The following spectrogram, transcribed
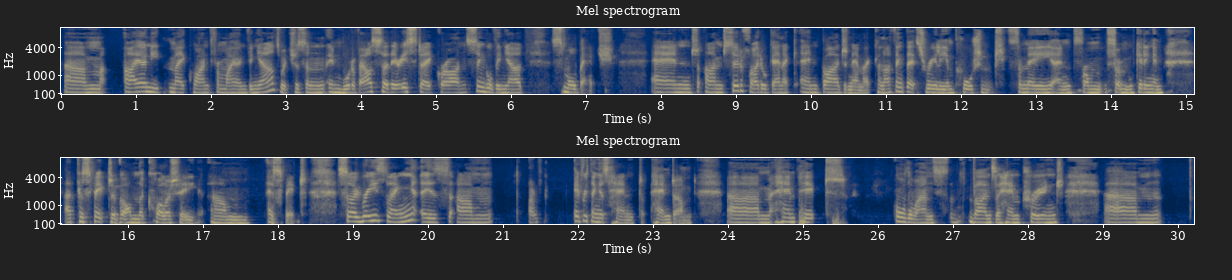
um, I only make wine from my own vineyards, which is in in Watervale, so they're estate grown, single vineyard, small batch, and I'm certified organic and biodynamic, and I think that's really important for me and from from getting a perspective on the quality um, aspect. So Riesling is. Um, everything is hand hand done, um, hand picked. All the ones vines are hand pruned. Um,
